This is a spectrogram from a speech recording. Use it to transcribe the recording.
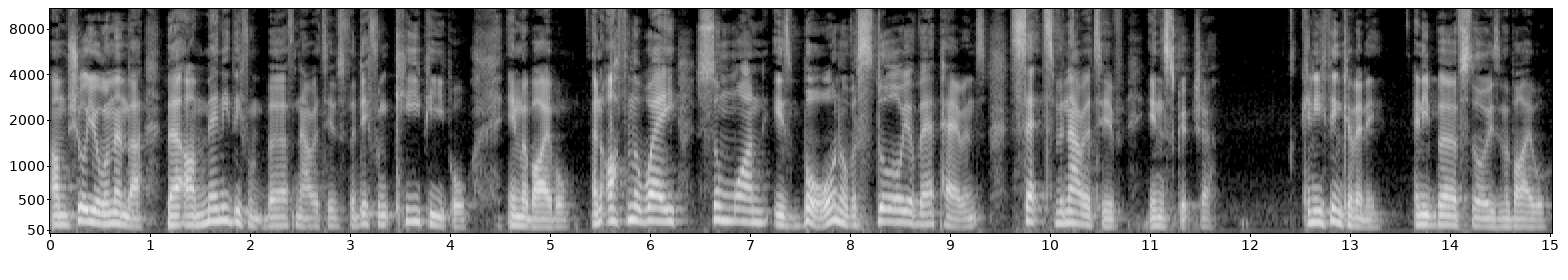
I'm sure you'll remember there are many different birth narratives for different key people in the Bible. And often the way someone is born or the story of their parents sets the narrative in Scripture. Can you think of any? Any birth stories in the Bible?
